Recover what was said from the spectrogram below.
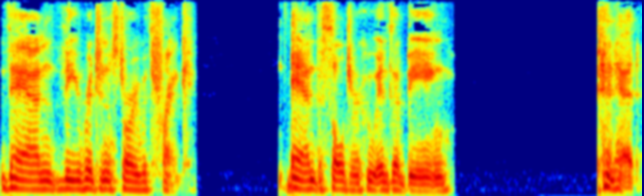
than the original story with Frank and the soldier who ends up being Pinhead.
